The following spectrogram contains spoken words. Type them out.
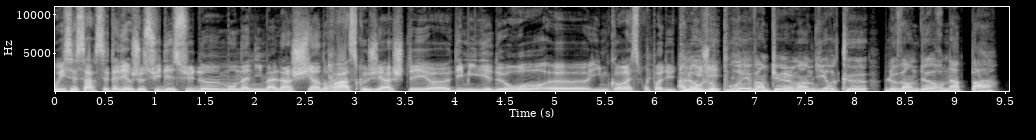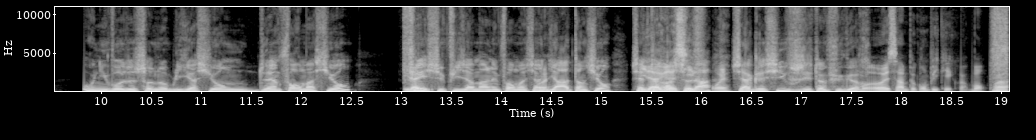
Oui, c'est ça. C'est-à-dire, je suis déçu de mon animal, un chien de race que j'ai acheté euh, des milliers d'euros. Euh, il me correspond pas du tout. Alors je est- pourrais éventuellement dire que le vendeur n'a pas, au niveau de son obligation d'information, Il a- fait suffisamment l'information, Ouais. dire attention, cette race-là, ouais. c'est agressif, c'est un fugueur. Ouais, c'est un peu compliqué, quoi. Bon. Voilà.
